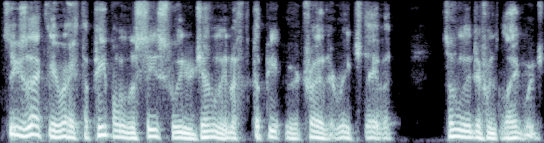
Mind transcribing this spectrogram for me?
That's exactly right. The people in the C suite are generally not the people you're trying to reach. They have a totally different language.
